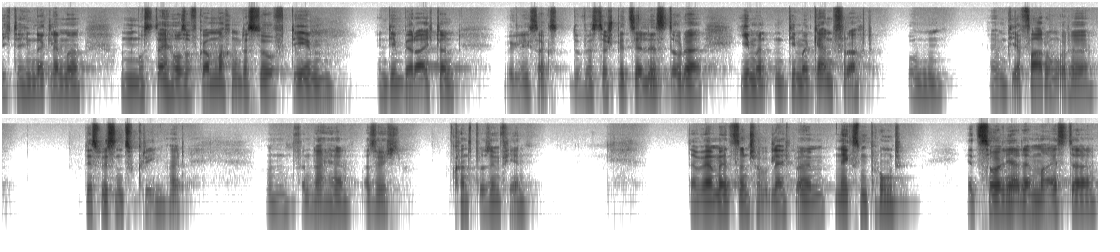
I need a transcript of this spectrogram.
dich dahinter klemmen und musst deine Hausaufgaben machen, dass du auf dem, in dem Bereich dann wirklich sagst, du wirst der Spezialist oder jemanden, den man gern fragt, um ähm, die Erfahrung oder das Wissen zu kriegen halt. Und von daher, also ich kann es bloß empfehlen. Da wären wir jetzt dann schon gleich beim nächsten Punkt. Jetzt soll ja der Meister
